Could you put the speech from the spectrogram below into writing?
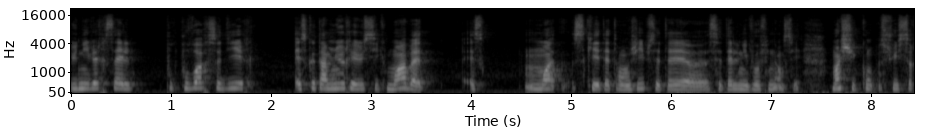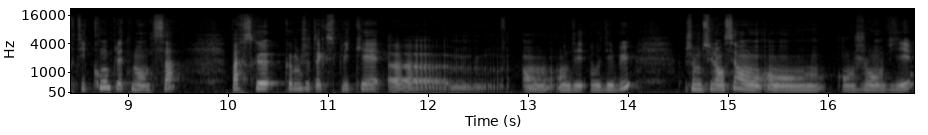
universel pour pouvoir se dire est-ce que tu as mieux réussi que moi ben, Moi, ce qui était tangible, c'était euh, le niveau financier. Moi, je suis, je sortie complètement de ça parce que, comme je t'expliquais euh, au début, je me suis lancée en, en, janvier.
